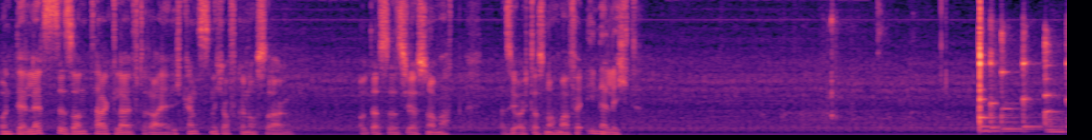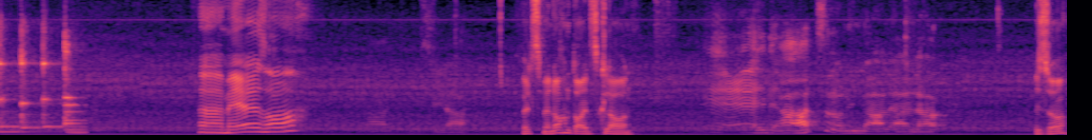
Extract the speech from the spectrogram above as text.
Und der letzte Sonntag Live 3. Ich kann es nicht oft genug sagen. Ihr, das noch mal, dass ihr euch das nochmal verinnerlicht. Äh, mehr ist er? Willst du mir noch ein Deutsch klauen? Ey, der hat sie noch nicht mehr alle, Alter. Wieso?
